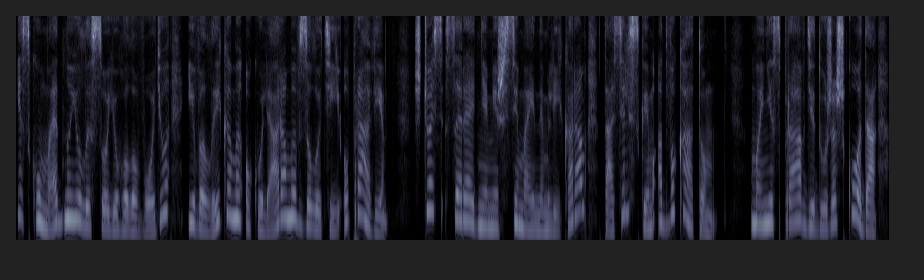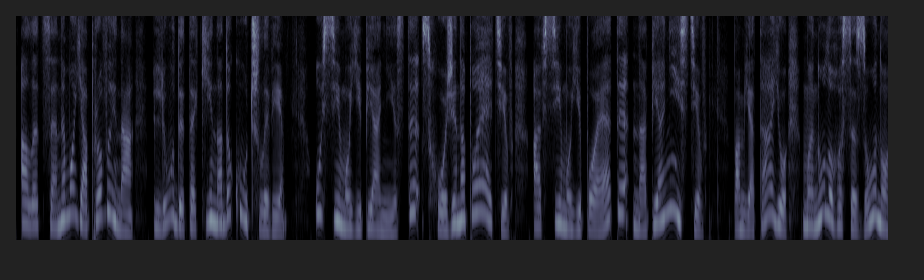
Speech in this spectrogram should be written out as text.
із кумедною лисою головою і великими окулярами в золотій оправі, щось середнє між сімейним лікарем та сільським адвокатом. Мені справді дуже шкода, але це не моя провина. Люди такі надокучливі. Усі мої піаністи схожі на поетів, а всі мої поети на піаністів. Пам'ятаю, минулого сезону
